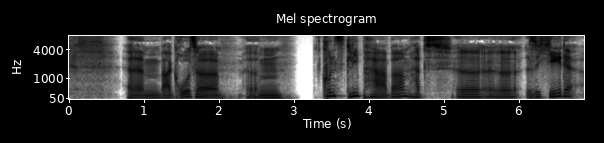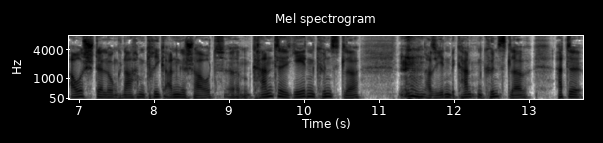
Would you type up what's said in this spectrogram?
ähm, war großer ähm, Kunstliebhaber, hat äh, sich jede Ausstellung nach dem Krieg angeschaut, ähm, kannte jeden Künstler, also jeden bekannten Künstler, hatte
